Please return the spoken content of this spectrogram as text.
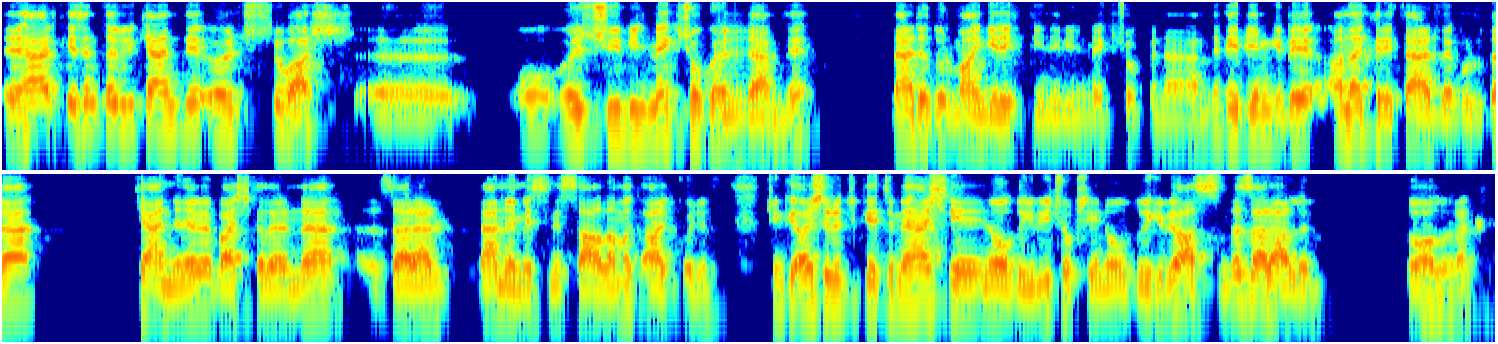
herkesin tabii kendi ölçüsü var. o ölçüyü bilmek çok önemli. Nerede durman gerektiğini bilmek çok önemli. Dediğim gibi ana kriter de burada kendine ve başkalarına zarar vermemesini sağlamak alkolün. Çünkü aşırı tüketimi her şeyin olduğu gibi, birçok şeyin olduğu gibi aslında zararlı doğal olarak.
